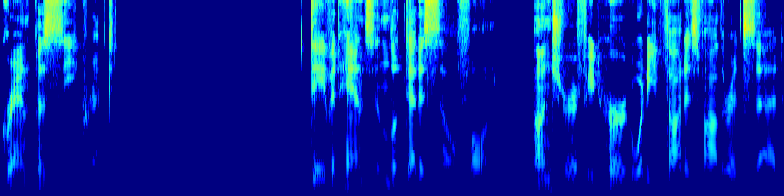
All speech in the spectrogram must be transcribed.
Grandpa's Secret. David Hanson looked at his cell phone, unsure if he'd heard what he'd thought his father had said.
